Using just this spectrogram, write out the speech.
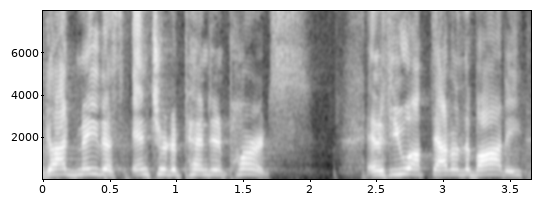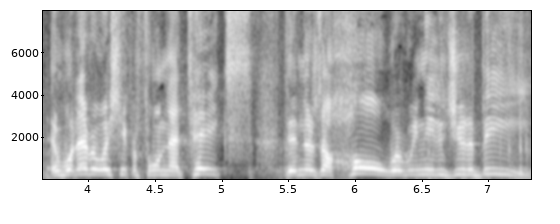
God made us interdependent parts. And if you opt out of the body, in whatever way, shape, or form that takes, then there's a hole where we needed you to be.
